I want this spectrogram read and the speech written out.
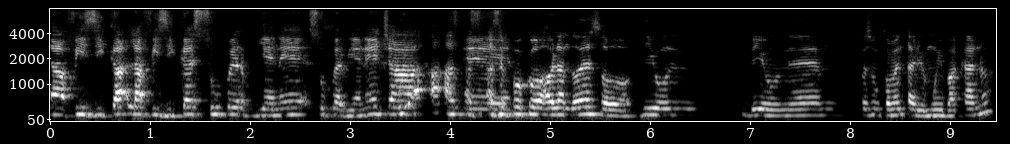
la física, la física es súper bien, he- súper bien hecha. hace, hace eh, poco, hablando de eso, vi un, vi un, eh, pues un comentario muy bacano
